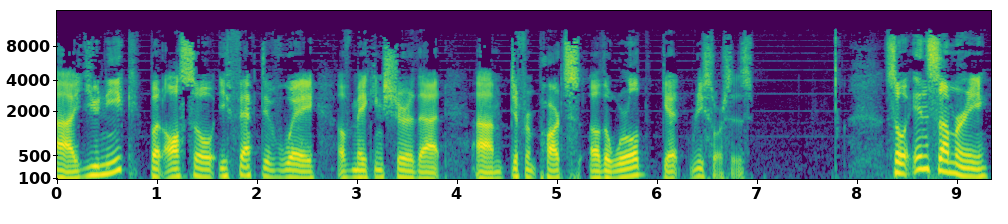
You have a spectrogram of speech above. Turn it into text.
uh, unique but also effective way of making sure that um, different parts of the world get resources. So, in summary,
